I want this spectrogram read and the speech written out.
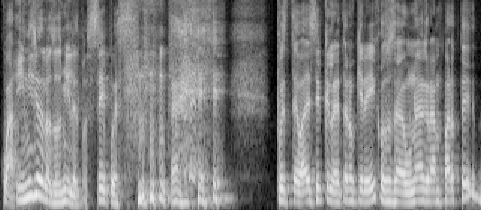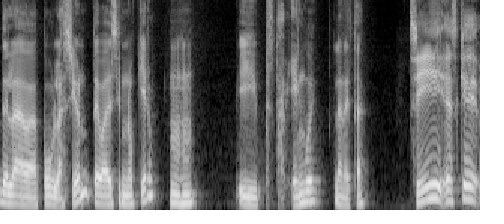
Cuatro. Inicio de los 2000, pues. Sí, pues. pues te va a decir que la neta no quiere hijos. O sea, una gran parte de la población te va a decir no quiero. Y pues está bien, güey la neta. Sí, es que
